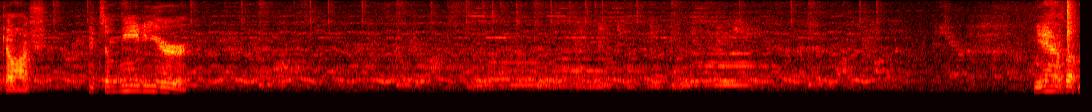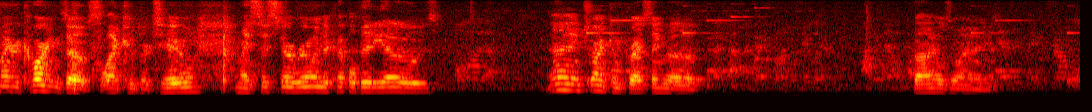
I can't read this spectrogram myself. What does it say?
Gosh. It's a meteor. Yeah, but my recordings of Sly Cooper 2, my sister ruined a couple videos. I tried compressing the files when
